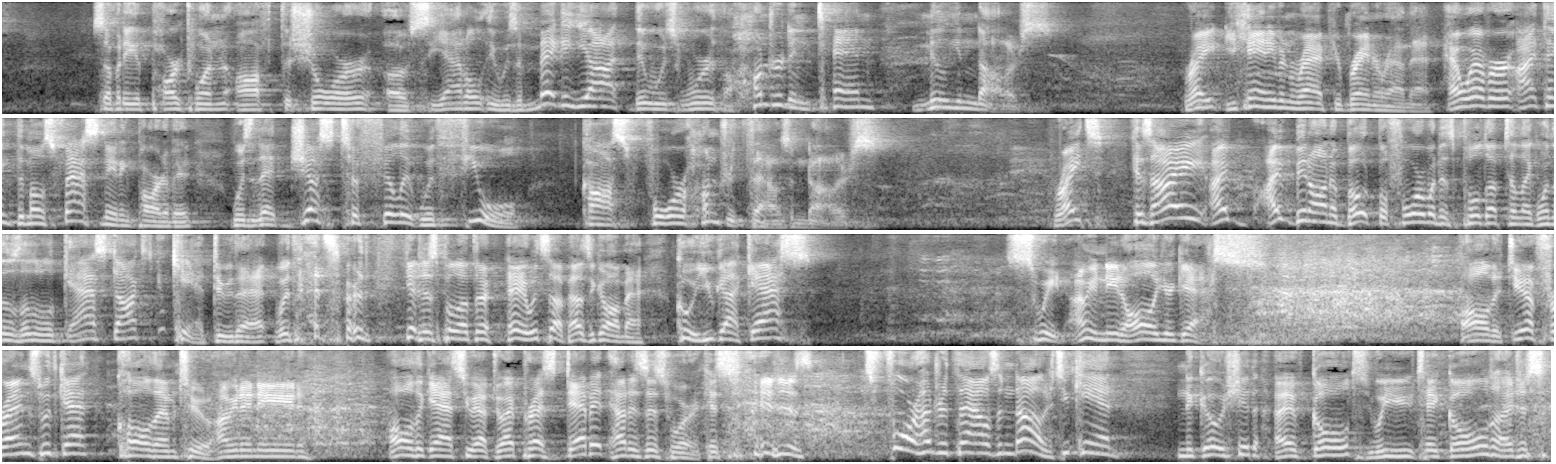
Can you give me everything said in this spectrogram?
Somebody had parked one off the shore of Seattle. It was a mega yacht that was worth $110 million. right? You can't even wrap your brain around that. However, I think the most fascinating part of it was that just to fill it with fuel costs $400,000 right? Because I I've, I've been on a boat before when it's pulled up to like one of those little gas docks. You can't do that with that sort of. You just pull up there. Hey, what's up? How's it going, man? Cool. You got gas? Sweet. I'm gonna need all your gas. All of it. Do you have friends with gas? Call them too. I'm gonna need all the gas you have. Do I press debit? How does this work? It's, it's just it's four hundred thousand dollars. You can't negotiate. I have gold. Will you take gold? I just.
